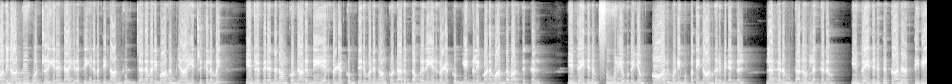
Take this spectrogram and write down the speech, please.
பதினான்கு ஒன்று இரண்டாயிரத்தி இருபத்தி நான்கு ஜனவரி மாதம் ஞாயிற்றுக்கிழமை. இன்று பிறந்த நாள் கொண்டாடும் நேயர்களுக்கும் திருமண நாள் கொண்டாடும் தம்பதியர்களுக்கும் எங்களின் மனமார்ந்த வாழ்த்துக்கள். இன்றைய தினம் சூரிய உதயம் ஆறு மணி முப்பத்தி நான்கு நிமிடங்கள். லக்னம் தனுர் லக்னம் இன்றைய தினத்திற்கான திதி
